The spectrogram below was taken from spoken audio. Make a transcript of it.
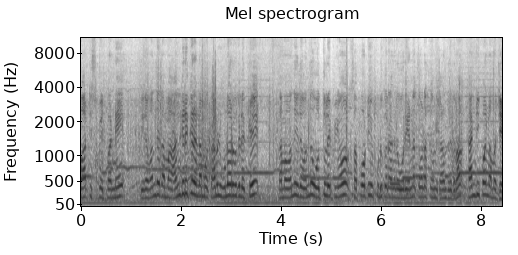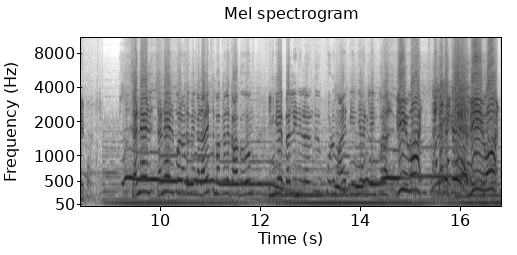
பார்ட்டிசிபேட் பண்ணி இதை வந்து நம்ம அங்க இருக்கிற நம்ம தமிழ் உணர்வுகளுக்கு நம்ம வந்து இதை வந்து ஒத்துழைப்பையும் சப்போர்ட்டையும் கொடுக்குறாங்கிற ஒரு எண்ணத்தோட வந்து கலந்துருக்கிறோம். கண்டிப்பா நம்ம ஜெயிப்போம். சென்னையில் சென்னையில் போராடும் எங்கள் அனைத்து மக்களுக்காகவும் இங்கே பெர்லினில் இருந்து கூடும் அனைத்து இந்தியர்களின் குரல் we want we want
